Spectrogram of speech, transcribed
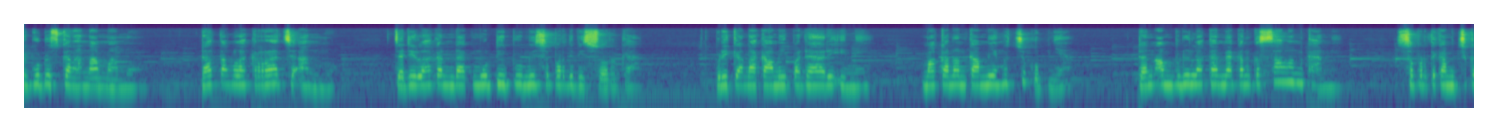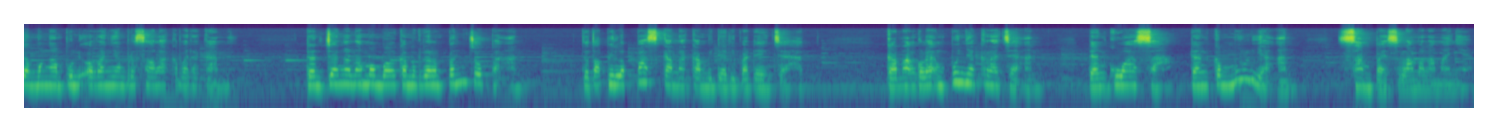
dikuduskanlah namamu, datanglah kerajaanmu, jadilah kehendakmu di bumi seperti di sorga. Berikanlah kami pada hari ini makanan kami yang secukupnya, dan ampunilah kami akan kesalahan kami, seperti kami juga mengampuni orang yang bersalah kepada kami. Dan janganlah membawa kami ke dalam pencobaan, tetapi lepaskanlah kami daripada yang jahat. Karena engkau yang punya kerajaan, dan kuasa, dan kemuliaan, sampai selama-lamanya.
